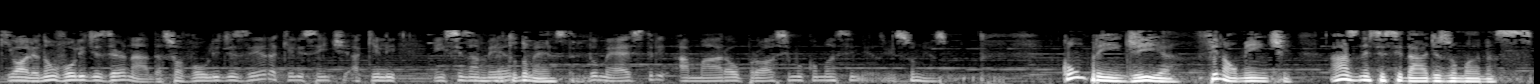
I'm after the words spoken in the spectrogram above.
que, olha, eu não vou lhe dizer nada, só vou lhe dizer aquele, senti aquele ensinamento do mestre. do mestre, amar ao próximo como a si mesmo. Isso mesmo. Compreendia, finalmente, às necessidades humanas.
